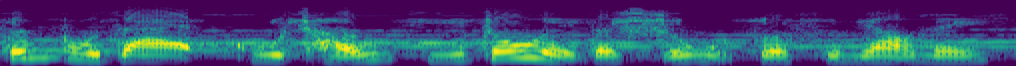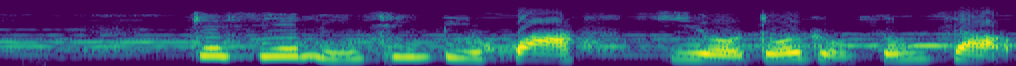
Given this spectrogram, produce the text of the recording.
分布在古城及周围的十五座寺庙内。这些明清壁画具有多种宗教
